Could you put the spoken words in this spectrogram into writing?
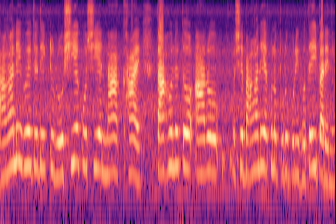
বাঙালি হয়ে যদি একটু রসিয়ে কষিয়ে না খায়, তাহলে তো আরও, সে বাঙালি এখনও পুরোপুরি হতেই পারেনি।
